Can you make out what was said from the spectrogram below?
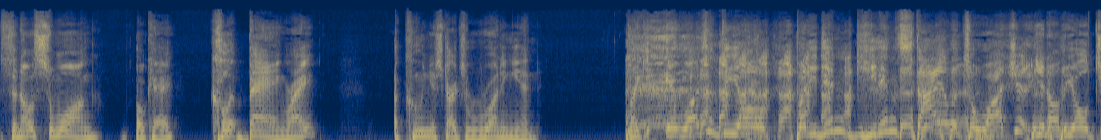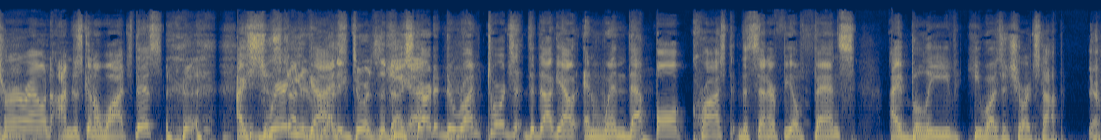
Sano swung Okay. Clip, bang, right? Acuna starts running in. Like it wasn't the old, but he didn't he didn't style it to watch it. You know, the old turnaround. I'm just going to watch this. I swear to you guys, he started to run towards the dugout, and when that ball crossed the center field fence, I believe he was at shortstop. Yeah.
